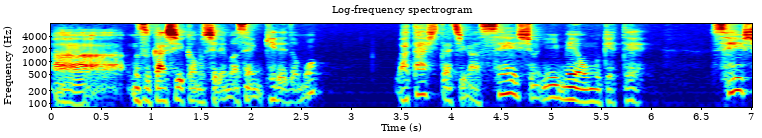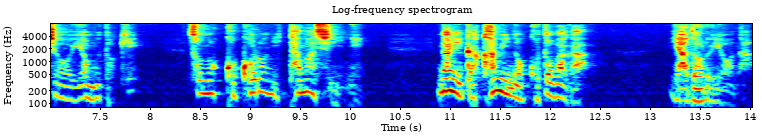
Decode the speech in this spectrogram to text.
あ難しいかもしれませんけれども私たちが聖書に目を向けて聖書を読む時その心に魂に何か神の言葉が宿るような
